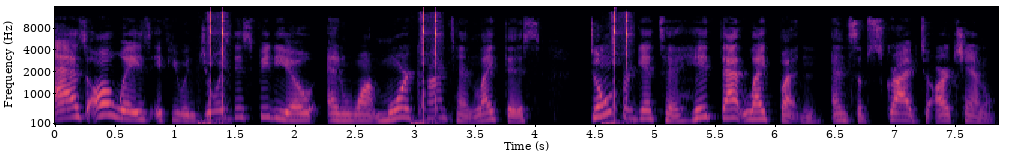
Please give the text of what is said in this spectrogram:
As always, if you enjoyed this video and want more content like this, don't forget to hit that like button and subscribe to our channel.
